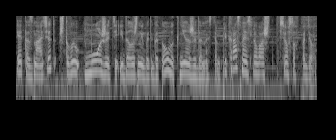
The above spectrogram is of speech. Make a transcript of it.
это значит, что вы можете и должны быть готовы к неожиданностям. Прекрасно, если у вас все совпадет.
